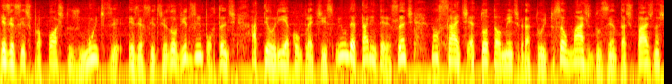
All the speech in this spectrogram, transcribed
Exercícios propostos, muitos exercícios resolvidos e importante, a teoria é completíssima. E um detalhe interessante, nosso site é totalmente gratuito, são mais de 200 páginas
